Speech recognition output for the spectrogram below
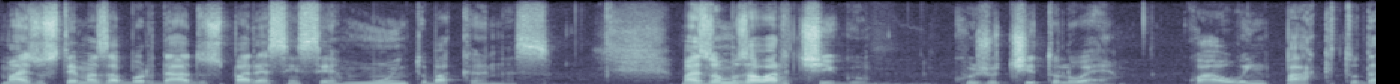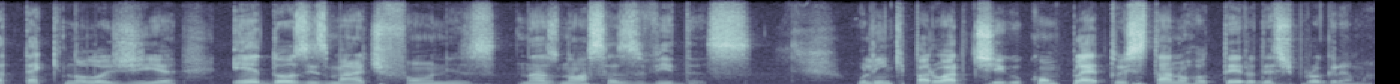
Mas os temas abordados parecem ser muito bacanas. Mas vamos ao artigo, cujo título é Qual o impacto da tecnologia e dos smartphones nas nossas vidas? O link para o artigo completo está no roteiro deste programa.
